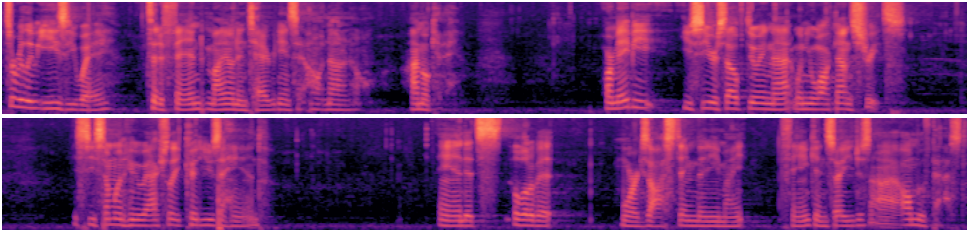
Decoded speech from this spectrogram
It's a really easy way to defend my own integrity and say, oh, no, no, no, I'm okay. Or maybe you see yourself doing that when you walk down the streets. You see someone who actually could use a hand, and it's a little bit more exhausting than you might think, and so you just, ah, I'll move past.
